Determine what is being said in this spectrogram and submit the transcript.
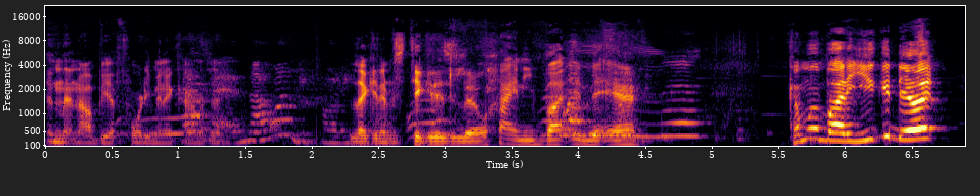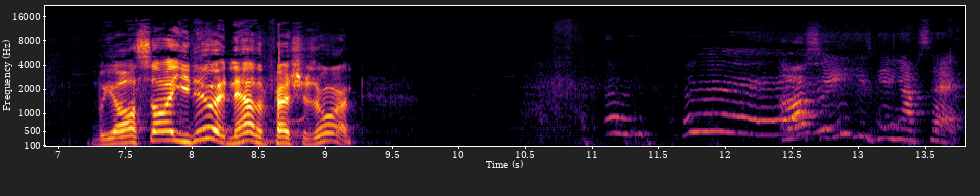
and then I'll be a 40 minute conversation. Look at him sticking his little hiney butt in the air. Come on, buddy, you can do it. We all saw you do it. Now the pressure's on. Oh, see, he's getting upset.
